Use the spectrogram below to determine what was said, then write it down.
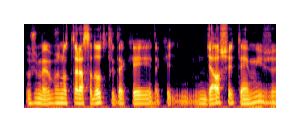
Už sme možno teraz sa dotkli takej, takej ďalšej témy, že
